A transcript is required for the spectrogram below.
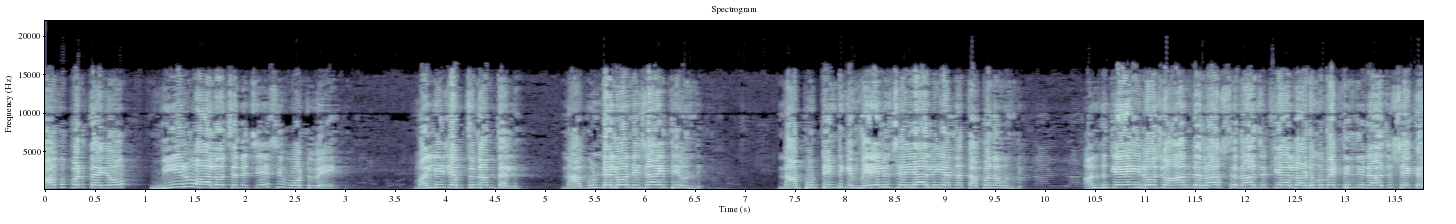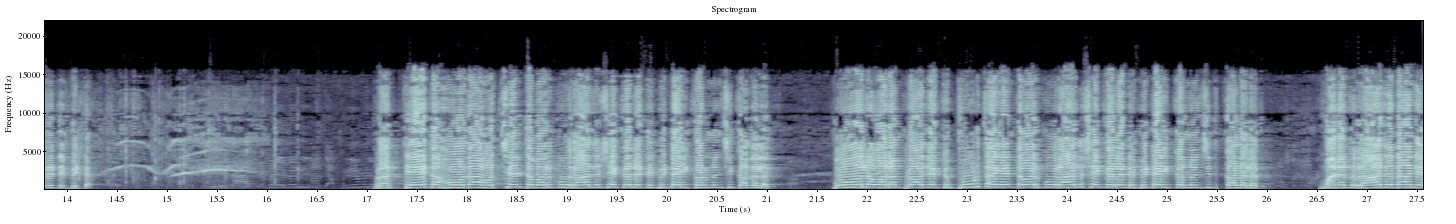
బాగుపడతాయో మీరు ఆలోచన చేసి ఓటు వేయండి. మళ్ళీ చెప్తున్నాం తల్లి నా గుండెలో నిజాయితీ ఉంది. నా పుట్టింటికి మేలు చేయాలి అన్న తపన ఉంది. అందుకే ఈ రోజు ఆంధ్ర రాష్ట్ర రాజకీయాల్లో అడుగుపెట్టింది రాజశేఖర రెడ్డి బిడ్డ. ప్రత్యేక హోదా వచ్చేంత వరకు రాజశేఖర రెడ్డి బిడ్డ ఇక్కడ నుంచి కదలదు. పోలవరం ప్రాజెక్టు పూర్తయ్యేంత వరకు రాజశేఖర రెడ్డి బిడ్డ ఇక్కడ నుంచి కదలదు. మనకు రాజధాని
